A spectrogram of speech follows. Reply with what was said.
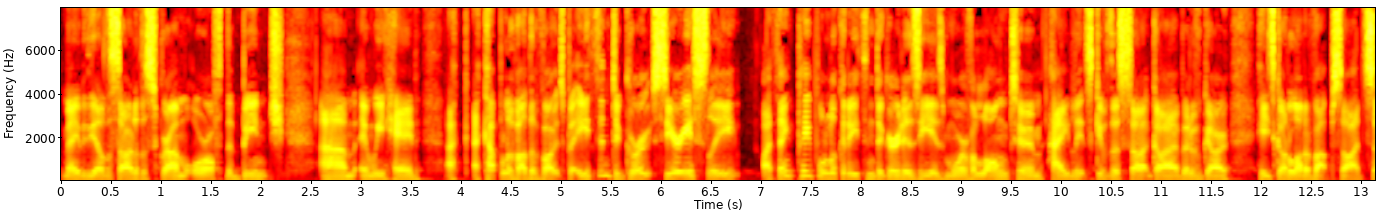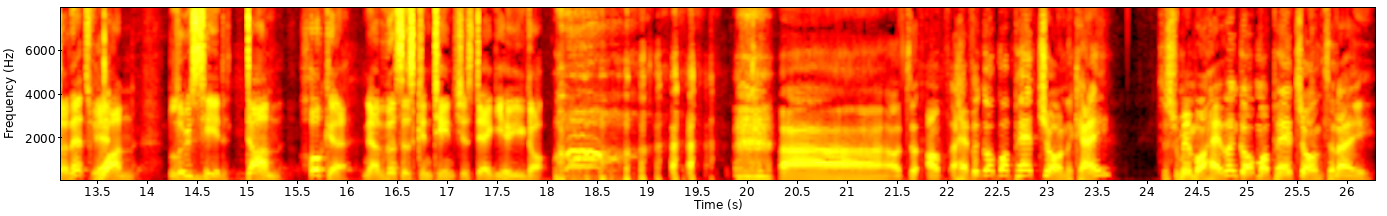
maybe the other side of the scrum or off the bench. Um, and we had a, a couple of other votes. But Ethan de Groot, seriously, I think people look at Ethan de Groot as he is more of a long term, hey, let's give this uh, guy a bit of a go. He's got a lot of upside. So that's Yeah. one. Loose head, done. Hooker. Now, this is contentious. Daggy, who you got? Ah, I ju- I haven't got my patch on, okay? Just remember, I haven't got my patch on today.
